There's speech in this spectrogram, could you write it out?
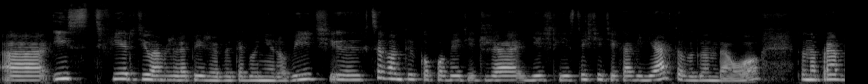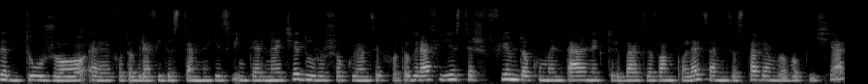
e, I stwierdziłam, że lepiej, żeby tego nie robić. E, Chcę Wam tylko powiedzieć, że jeśli jesteście ciekawi, jak to wyglądało, to naprawdę dużo e, fotografii dostępnych jest w internecie, dużo szokujących fotografii. Jest też film dokumentalny, który bardzo Wam polecam i zostawiam go w opisie,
